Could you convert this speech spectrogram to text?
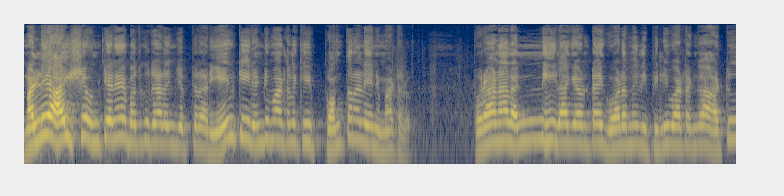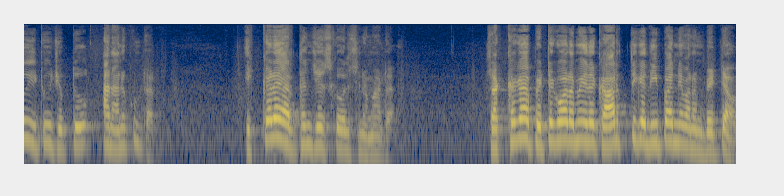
మళ్ళీ ఆయుష్ ఉంటేనే బతుకుతాడని చెప్తున్నారు. ఏమిటి రెండు మాటలకి పొంతన లేని మాటలు? పురాణాలన్నీ ఇలాగే ఉంటాయి. గోడ మీద పిల్లివాటంగా అటు ఇటు చెప్తూ అని అనుకుంటారు. ఇక్కడే అర్థం చేసుకోవాల్సిన మాట. చక్కగా పెట్టగోడ మీద కార్తీక దీపాన్ని మనం పెట్టాం.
